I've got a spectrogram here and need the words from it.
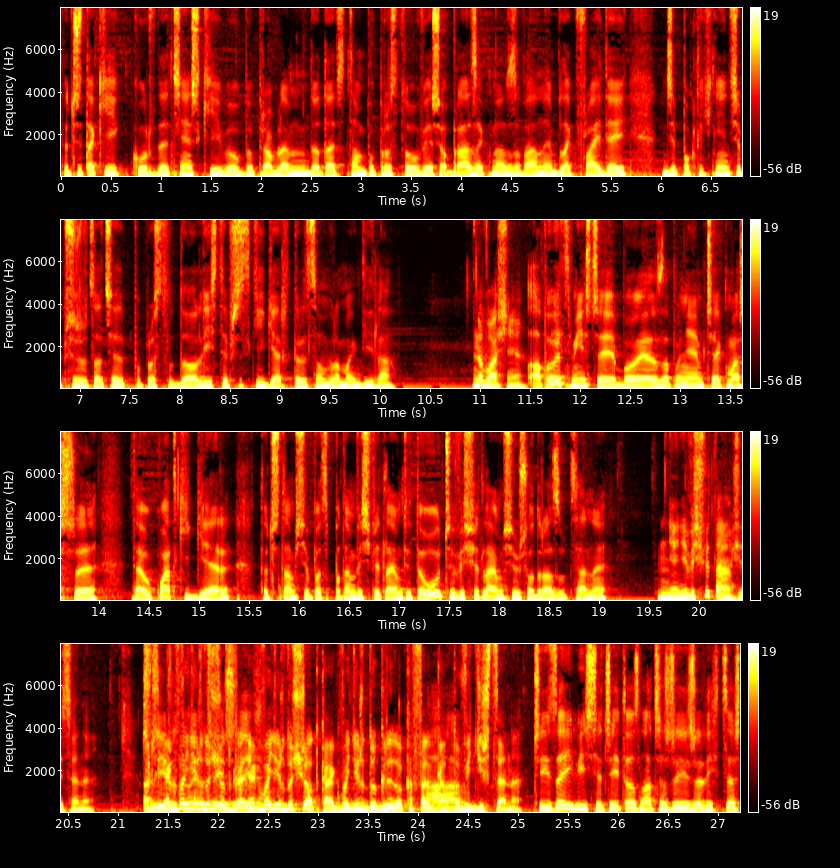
to czy taki kurde ciężki byłby problem dodać tam po prostu, wiesz, obrazek nazwany Black Friday, gdzie po kliknięciu przerzuca cię po prostu do listy wszystkich gier, które są w ramach deala. No właśnie. A powiedz mi jeszcze, bo ja zapomniałem, czy jak masz e, te okładki gier, to czy tam się potem wyświetlają tytuły, czy wyświetlają się już od razu ceny? Nie, nie wyświetlają się ceny. Znaczy, jak wejdziesz, do środka, jeżeli... jak wejdziesz do środka, jak wejdziesz do gry, do kafelka, A, to widzisz cenę. Czyli zajebiście, czyli to oznacza, że jeżeli chcesz,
